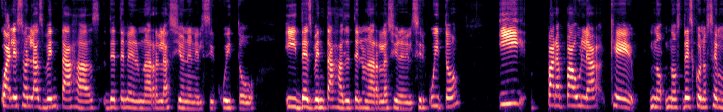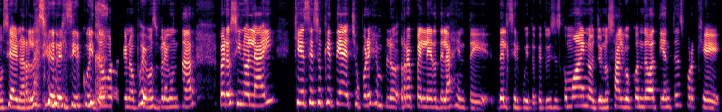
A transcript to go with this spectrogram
¿cuáles son las ventajas de tener una relación en el circuito y desventajas de tener una relación en el circuito? Y para Paula, que no, nos desconocemos si hay una relación en el circuito, porque no podemos preguntar, pero si no la hay, ¿qué es eso que te ha hecho, por ejemplo, repeler de la gente del circuito? Que tú dices como, ay, no, yo no salgo con debatientes porque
